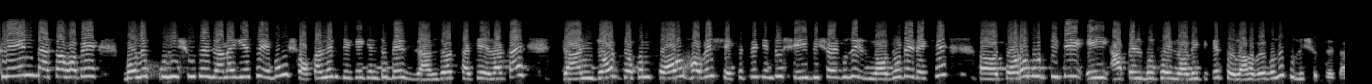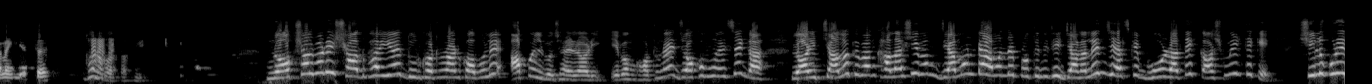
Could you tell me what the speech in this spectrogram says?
ক্রেন ডাকা হবে বলে পুলিশ সূত্রে জানা গিয়েছে এবং সকালের দিকে কিন্তু বেশ যানজট থাকে এলাকায়। যানজট যখন কম হবে, সেক্ষেত্রে কিন্তু সেই বিষয়গুলি নজরে রেখে পরবর্তীতে এই আপেল বোঝাই লরিটিকে তোলা হবে বলে পুলিশ সূত্রে জানা গিয়েছে। ধন্যবাদ নকশালবাড়ির সাত ভাইয়া দুর্ঘটনার কবলে আপেল বোঝায় লরি এবং ঘটনায় জখম হয়েছে লরির চালক এবং খালাসি এবং যেমনটা আমাদের প্রতিনিধি জানালেন যে আজকে ভোর রাতে কাশ্মীর থেকে শিলিগুড়ি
